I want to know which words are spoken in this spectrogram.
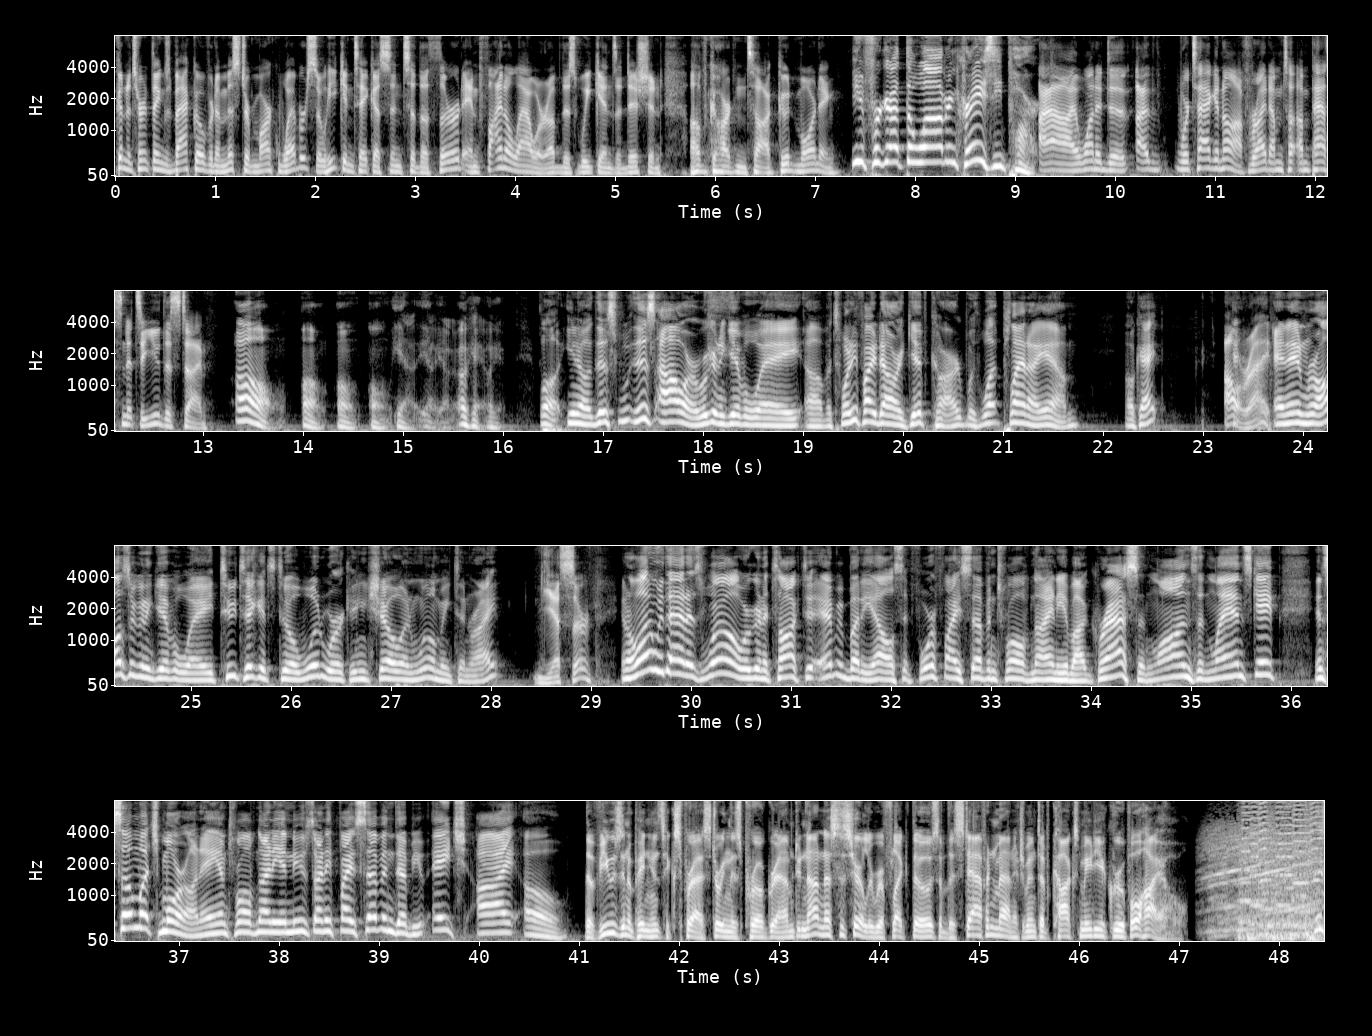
Going to turn things back over to Mr. Mark Weber so he can take us into the third and final hour of this weekend's edition of Garden Talk. Good morning. You forgot the wild and crazy part. Uh, I wanted to. I, we're tagging off, right? I'm, t- I'm passing it to you this time. Oh, oh, oh, oh, yeah, yeah, yeah. Okay, okay. Well, you know this this hour we're going to give away uh, a twenty five dollar gift card with what plan I am. Okay. All right. And then we're also going to give away two tickets to a woodworking show in Wilmington, right? Yes, sir. And along with that as well, we're going to talk to everybody else at 457 1290 about grass and lawns and landscape and so much more on AM 1290 and News 957 WHIO. The views and opinions expressed during this program do not necessarily reflect those of the staff and management of Cox Media Group Ohio.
